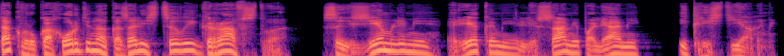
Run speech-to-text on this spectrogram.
Так в руках ордена оказались целые графства с их землями, реками, лесами, полями и крестьянами.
